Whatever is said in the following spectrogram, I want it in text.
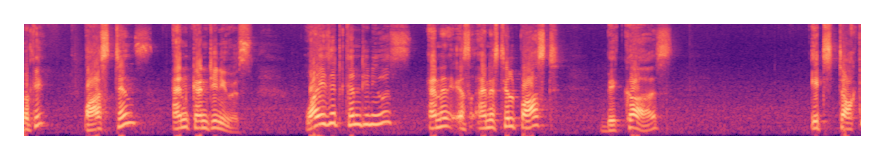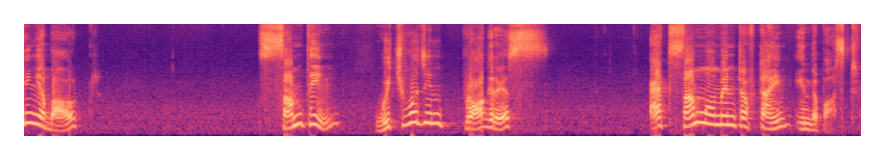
Okay, past tense and continuous. Why is it continuous and, and still past? because it's talking about something which was in progress at some moment of time in the past.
